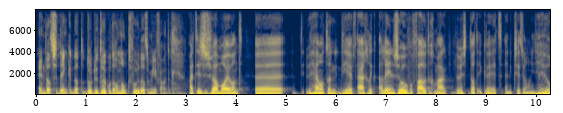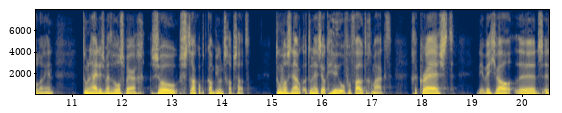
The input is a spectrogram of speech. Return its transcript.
En dat ze denken dat door de druk op de ander op te voeren... dat er meer fouten komen. Maar het is dus wel mooi, want eh, Hamilton die heeft eigenlijk alleen zoveel fouten gemaakt. Tenminste, dat ik weet. En ik zit er nog niet heel lang in. Toen hij dus met Rosberg zo strak op het kampioenschap zat. Toen, was hij namelijk, toen heeft hij ook heel veel fouten gemaakt. Gecrashed. Weet je wel? eh, dus, eh,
